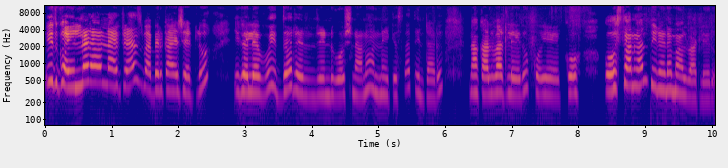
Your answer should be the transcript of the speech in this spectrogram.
ఇదిగో ఇళ్ళనే ఉన్నాయి ఫ్రెండ్స్ బబ్బరికాయ చెట్లు. ఇక లేవు ఇద్దరు రెండు కోసినాను అన్నయ్యకి ఇస్తా తింటాడు. నాకు అలవాటు లేదు కోయే- కో- కోస్తాను కానీ తినడం అలవాటు లేదు.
